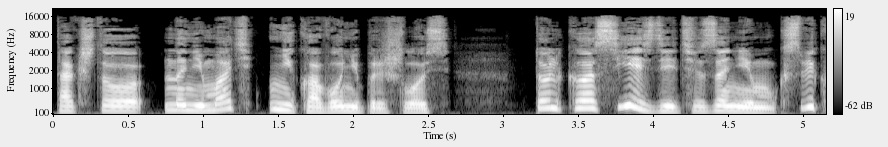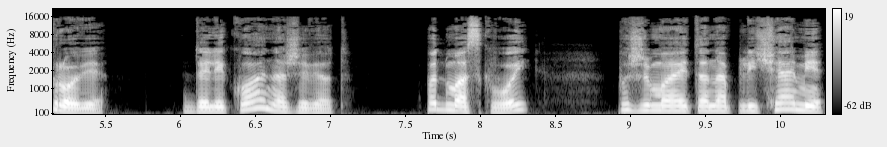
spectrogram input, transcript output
так что нанимать никого не пришлось. Только съездить за ним к свекрови. Далеко она живет? Под Москвой. Пожимает она плечами,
